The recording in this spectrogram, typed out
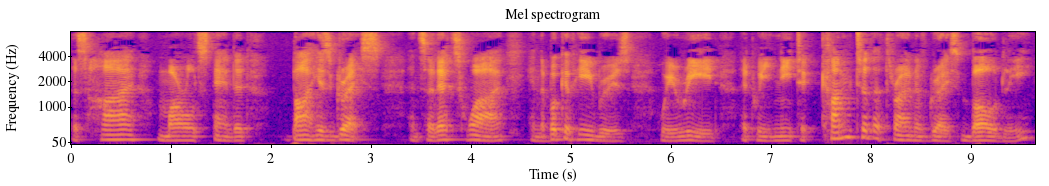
this high moral standard by His grace. And so that's why in the book of Hebrews we read that we need to come to the throne of grace boldly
